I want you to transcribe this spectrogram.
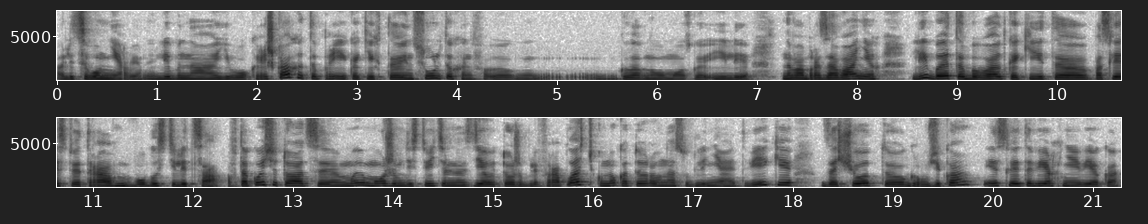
лицевом нерве, либо на его корешках, это при каких-то инсультах, инф... Головного мозга или новообразованиях, либо это бывают какие-то последствия травм в области лица. В такой ситуации мы можем действительно сделать тоже блефаропластику, но которая у нас удлиняет веки за счет э, грузика, если это верхнее веко,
